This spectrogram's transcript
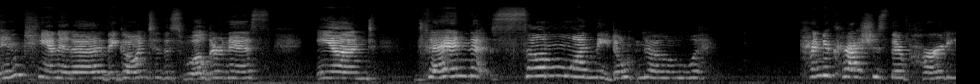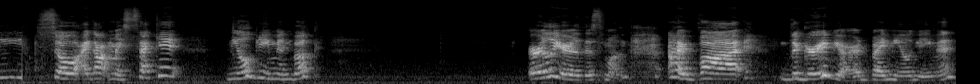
in Canada. They go into this wilderness, and then someone they don't know kind of crashes their party. So I got my second Neil Gaiman book earlier this month. I bought The Graveyard by Neil Gaiman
